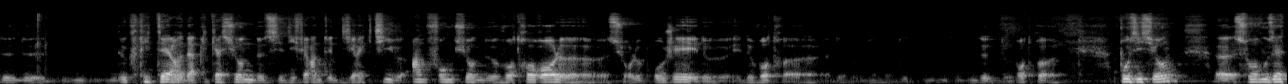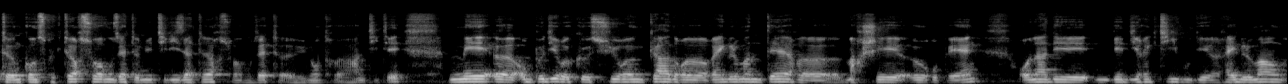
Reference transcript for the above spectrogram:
de, critères d'application de ces différentes directives en fonction de votre rôle sur le projet et de, votre, de, votre position. Euh, soit vous êtes un constructeur, soit vous êtes un utilisateur, soit vous êtes une autre entité. Mais euh, on peut dire que sur un cadre réglementaire euh, marché européen, on a des, directives ou des règlements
